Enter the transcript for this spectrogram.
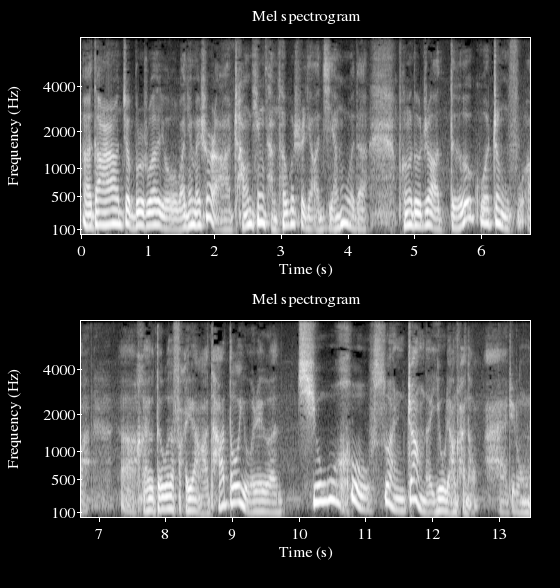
呃，当然这不是说有完全没事啊。常听咱们德国视角节目的朋友都知道，德国政府啊。啊，还有德国的法院啊，它都有这个秋后算账的优良传统，哎，这种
